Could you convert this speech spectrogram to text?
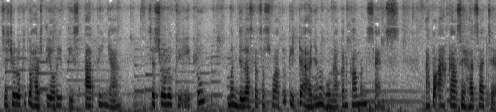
Sosiologi itu harus teoritis, artinya sosiologi itu menjelaskan sesuatu tidak hanya menggunakan common sense atau akal sehat saja,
